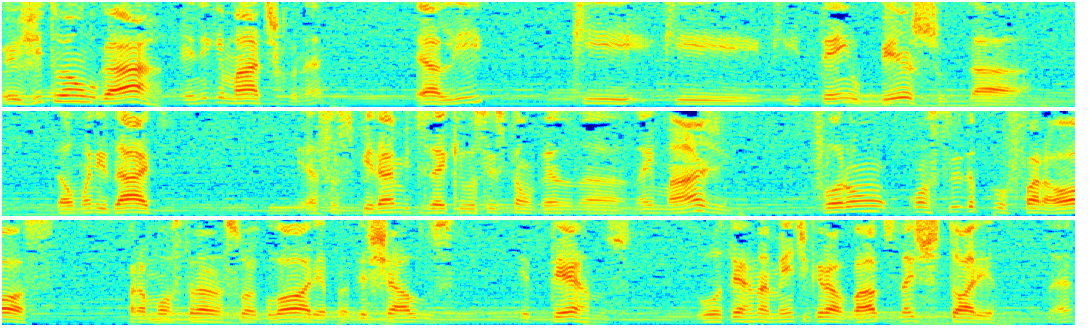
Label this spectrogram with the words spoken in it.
O Egito é um lugar enigmático, né? É ali que, que, que tem o berço da, da humanidade. Essas pirâmides aí que vocês estão vendo na, na imagem foram construídas por faraós para mostrar a sua glória, para deixá-los eternos ou eternamente gravados na história. Né?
